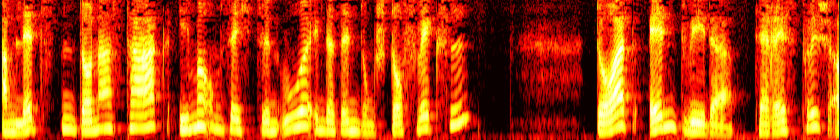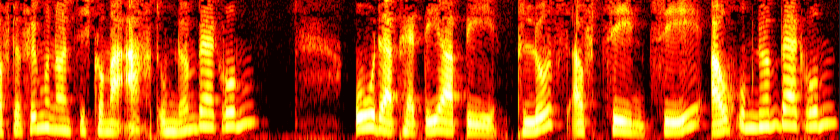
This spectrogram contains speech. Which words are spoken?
am letzten Donnerstag, immer um 16 Uhr in der Sendung Stoffwechsel. Dort entweder terrestrisch auf der 95,8 um Nürnberg rum oder per DAB Plus auf 10C auch um Nürnberg rum.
